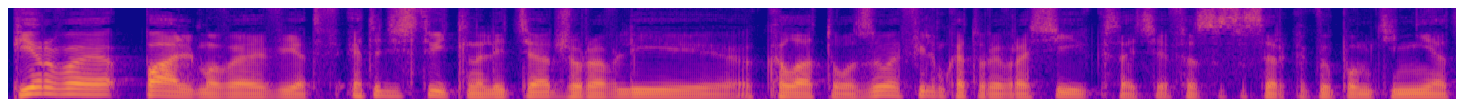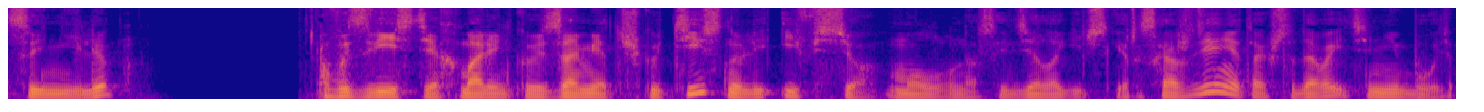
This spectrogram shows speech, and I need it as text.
Первая пальмовая ветвь – это действительно «Летят журавли» Колотозова, фильм, который в России, кстати, в СССР, как вы помните, не оценили – в известиях маленькую заметочку тиснули, и все. Мол, у нас идеологические расхождения, так что давайте не будем.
